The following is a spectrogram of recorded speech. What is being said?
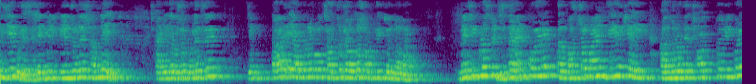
নিজেই করেছে। সেই ক্লিন্টনের সামনেই আমেরিকা বসে বলেছে যে তার এই আন্দোলনে কোনো ছাত্র জনতা সম্পৃক্ত না না। মেটিকুলাসলি ডিজাইন করে তার মাস্টার মাইন্ড দিয়ে সেই আন্দোলনের ছক তৈরি করে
